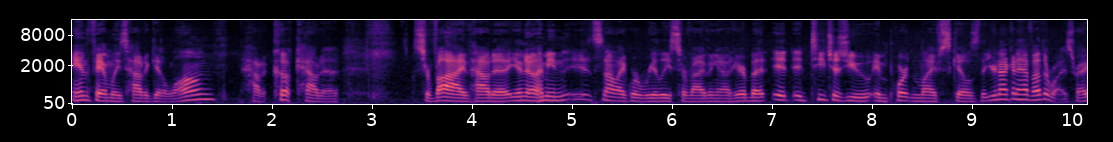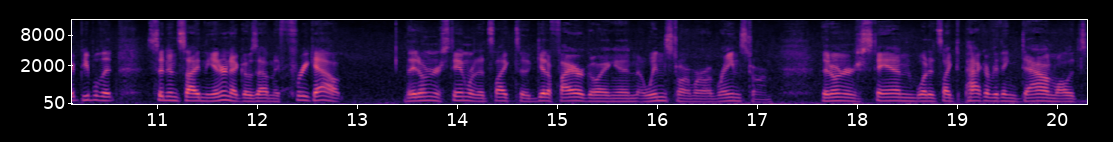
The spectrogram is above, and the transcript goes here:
and families how to get along, how to cook, how to survive, how to, you know, I mean, it's not like we're really surviving out here, but it, it teaches you important life skills that you're not going to have otherwise, right? People that sit inside and the internet goes out and they freak out. They don't understand what it's like to get a fire going in a windstorm or a rainstorm. They don't understand what it's like to pack everything down while it's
